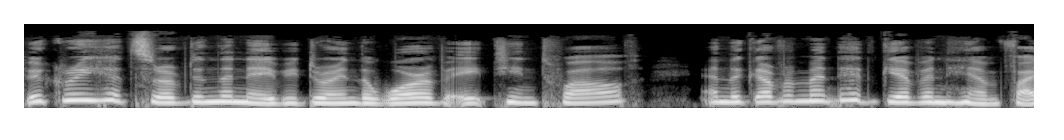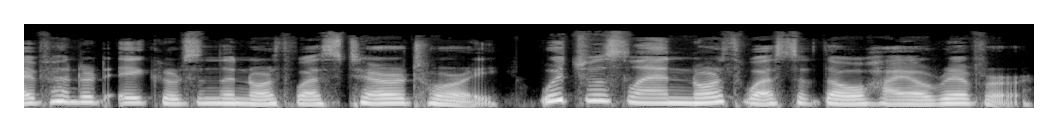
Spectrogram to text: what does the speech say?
Vickery had served in the Navy during the War of 1812, and the government had given him 500 acres in the Northwest Territory, which was land northwest of the Ohio River.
